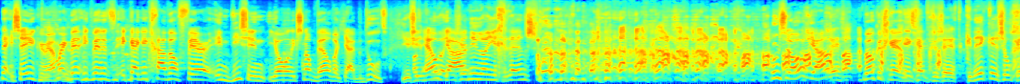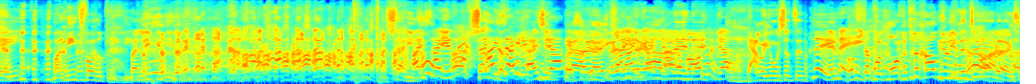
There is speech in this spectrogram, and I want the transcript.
Nee, zeker. Ja, maar ik ben, ik ben het, ik, kijk, ik ga wel ver in die zin, Johan. Ik snap wel wat jij bedoelt. Je Want zit, nu, je zit nu aan je grens. Hoezo? Ja? Echt? Welke grens? Ik heb gezegd, knikken is oké, maar niet van repliek. Maar likken niet. Nee. Zei die Hij nou? zei het echt. Zei Hij dat? zei het. Hij zit, ja. ja, zei nee, ik ga niet Ja, ja, herhalen. ja, Nee, man. nee. Ja. Ja, maar jongens, dat... Nee, Nee. want dat wordt morgen teruggehaald bij jullie in Natuurlijk. Dat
